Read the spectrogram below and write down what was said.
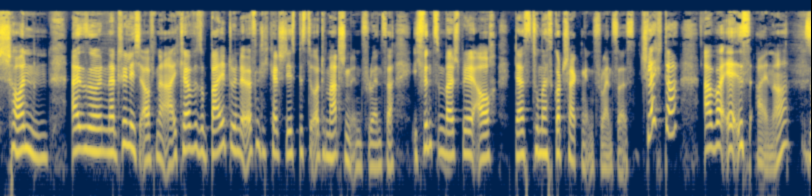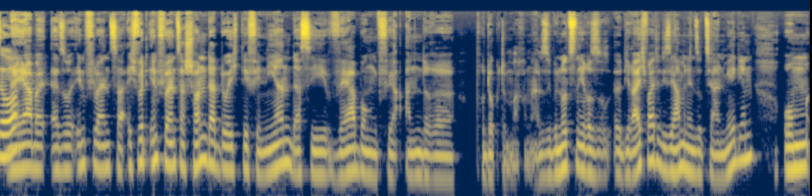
Schon. Also natürlich auf eine Art. Ich glaube, sobald du in der Öffentlichkeit stehst, bist du automatisch ein Influencer. Ich finde zum Beispiel auch, dass Thomas Gottschalk ein Influencer ist. Schlechter, aber er ist einer. So. Naja, aber also Influencer, ich würde Influencer schon dadurch definieren, dass sie Werbung für andere Produkte machen. Also sie benutzen ihre äh, die Reichweite, die sie haben in den sozialen Medien, um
